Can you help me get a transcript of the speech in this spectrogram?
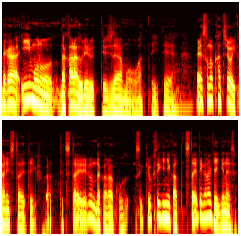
だからいいものだから売れるっていう時代はもう終わっていて、うん、その価値をいかに伝えていくかって伝えれるんだからこう積極的にか伝えていかなきゃいけないんですよ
